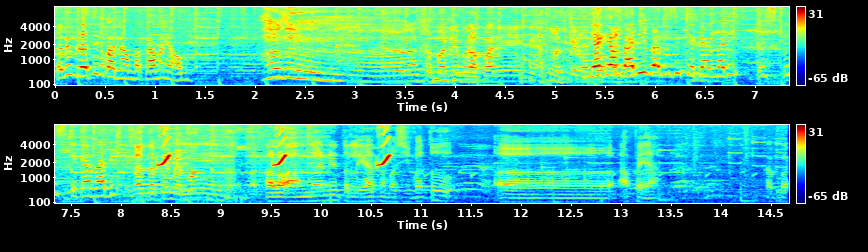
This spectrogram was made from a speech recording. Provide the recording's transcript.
Tapi berarti bukan yang pertama ya om. Aduh, coba deh berapa nih? Cek yang tadi, mana sih cek yang tadi? Please, please cek yang tadi. Kan tapi memang kalau Angga nih terlihat sama Siva tuh eh apa ya? Apa?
